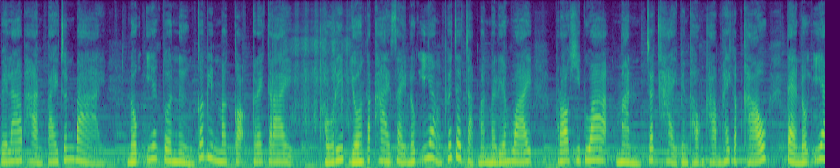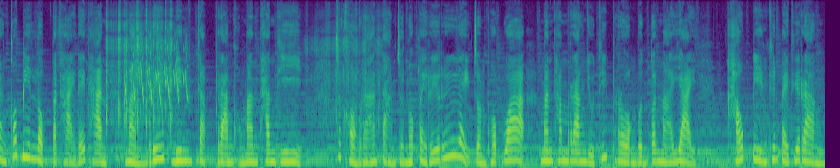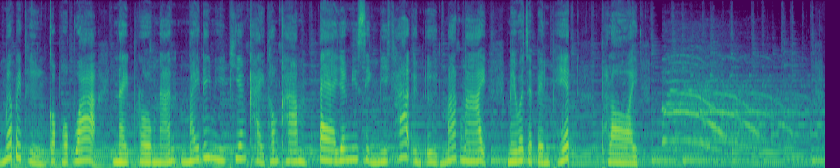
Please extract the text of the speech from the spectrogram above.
เวลาผ่านไปจนบ่าย นกเอี้ยงตัวหนึ่งก็บินมาเกาะใกล้ๆเขารีบโยนตะข่ายใส่นกเอี้ยง เพื่อจะจับมันมาเลี้ยงไว้ เพราะคิดว่ามันจะไข่เป็นทองคำให้กับเขา แต่นกเอี้ยงก็บินหลบตะข่ายได้ทัน มันรีบบินกลับรังของมันทันที เจ้าของร้านตามเจ้านกไปเรื่อยๆ จนพบว่ามันทำรังอยู่ที่โพรงบนต้นไม้ใหญ่ เขาปีนขึ้นไปที่รัง เมื่อไปถึงก็พบว่าในโพรงนั้นไม่ได้มีเพียงไข่ทองคำแต่ยังมีสิ่งมีค่าอื่นๆมากมาย ไม่ว่าจะเป็นเพชรพลอย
